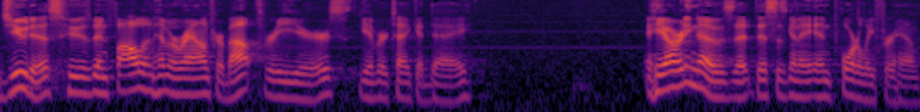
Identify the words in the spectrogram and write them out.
Judas, who's been following him around for about three years, give or take a day. He already knows that this is going to end poorly for him.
